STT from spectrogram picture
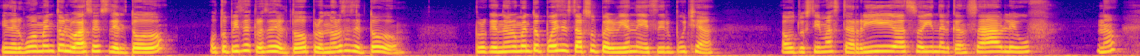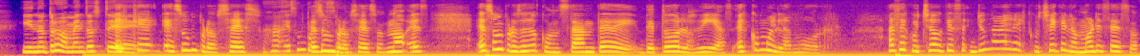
en algún momento lo haces del todo, o tú piensas que lo haces del todo, pero no lo haces del todo. Porque en un momento puedes estar súper bien y decir, pucha, autoestima hasta arriba, soy inalcanzable, uff, ¿no? Y en otros momentos te... Es que es un proceso. Ajá, es un Es proceso. un proceso, no, es, es un proceso constante de, de todos los días. Es como el amor. ¿Has escuchado que es, yo una vez escuché que el amor es eso,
